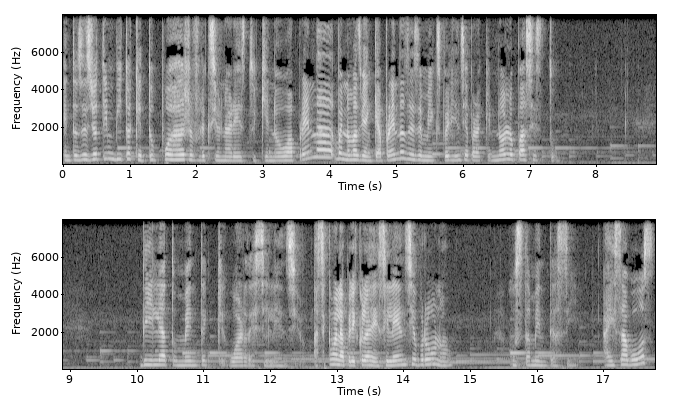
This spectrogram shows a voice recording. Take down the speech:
Entonces yo te invito a que tú puedas reflexionar esto y que no aprenda, bueno, más bien que aprendas desde mi experiencia para que no lo pases tú. Dile a tu mente que guarde silencio, así como en la película de Silencio Bruno, justamente así, a esa voz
